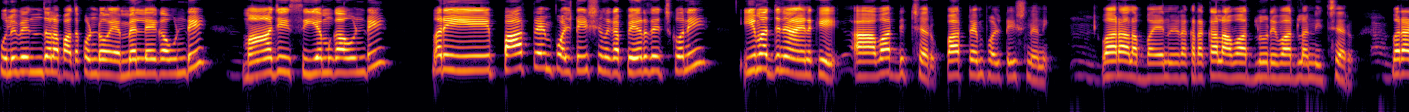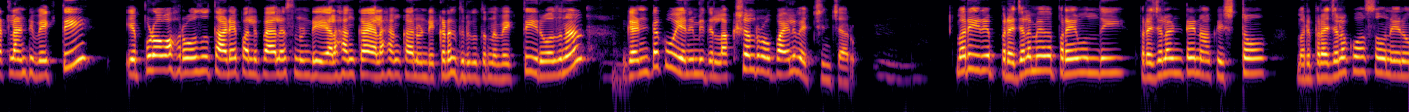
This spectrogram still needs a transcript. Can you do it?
పులివెందుల పదకొండో ఎమ్మెల్యేగా ఉండి మాజీ సీఎంగా ఉండి మరి పార్ట్ టైం పొలిటీషియన్గా పేరు తెచ్చుకొని ఈ మధ్యనే ఆయనకి ఆ అవార్డు ఇచ్చారు పార్ట్ టైం పొలిటీషియన్ అని. వారాల అబ్బాయి అని రకరకాల అవార్డులు రివార్డులు అన్ని ఇచ్చారు. మరి అట్లాంటి వ్యక్తి ఎప్పుడో ఒక రోజు తాడేపల్లి ప్యాలెస్ నుండి యలహంక యలహంక నుండి ఇక్కడికి తిరుగుతున్న వ్యక్తి ఈ రోజున గంటకు ఎనిమిది లక్షల రూపాయలు వెచ్చించారు. మరి ప్రజల మీద ప్రేమ ఉంది ప్రజలంటే నాకు ఇష్టం. మరి ప్రజల కోసం నేను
